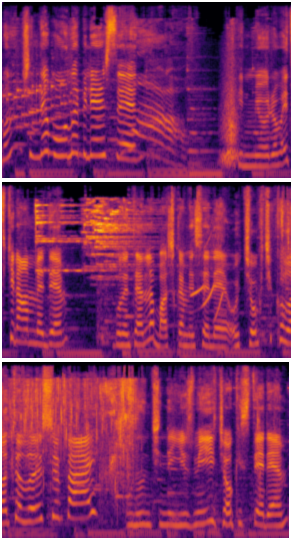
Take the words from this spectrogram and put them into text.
Bunun içinde boğulabilirsin. Bilmiyorum. Etkilenmedim. Bu Nutella başka mesele. O çok çikolatalı. Süper. Onun içinde yüzmeyi çok isterim.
